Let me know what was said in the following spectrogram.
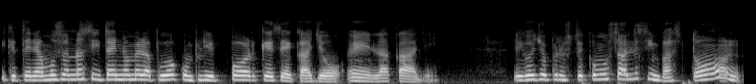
y que teníamos una cita y no me la pudo cumplir porque se cayó en la calle. Digo yo, pero usted cómo sale sin bastón?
